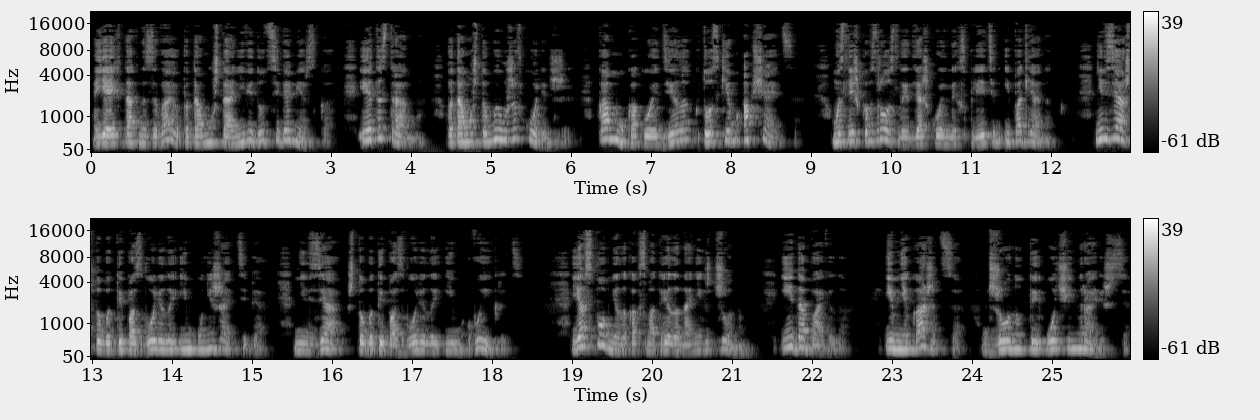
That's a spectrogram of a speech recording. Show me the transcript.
Я их так называю, потому что они ведут себя мерзко. И это странно, потому что мы уже в колледже. Кому какое дело, кто с кем общается? Мы слишком взрослые для школьных сплетен и подлянок. Нельзя, чтобы ты позволила им унижать тебя. Нельзя, чтобы ты позволила им выиграть. Я вспомнила, как смотрела на них с Джоном, и добавила. И мне кажется, Джону ты очень нравишься.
